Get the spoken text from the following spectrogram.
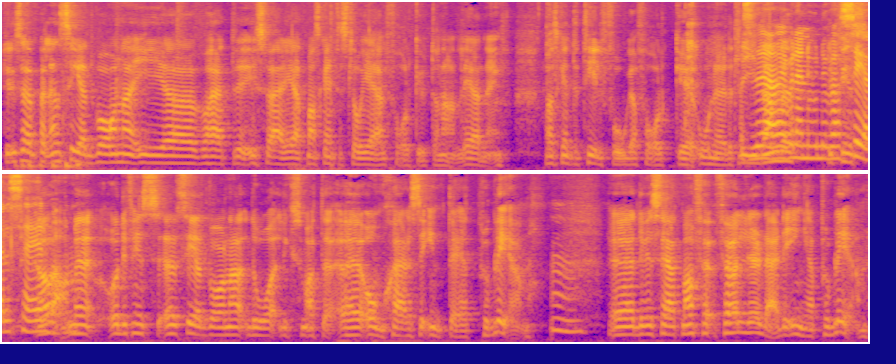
Till exempel en sedvana i, eh, vad heter det, i Sverige att man ska inte slå ihjäl folk utan anledning. Man ska inte tillfoga folk onödigt Alltså, lidande. det är väl en universell sedvana. Ja, och det finns sedvana då liksom att eh, omskärelse inte är ett problem. Mm. Eh, det vill säga att man fö- följer det där, det är inga problem.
